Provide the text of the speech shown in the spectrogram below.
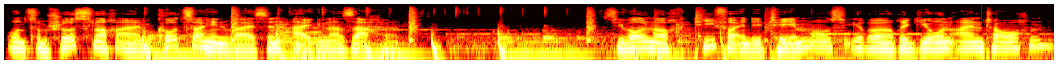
Und zum Schluss noch ein kurzer Hinweis in eigener Sache. Sie wollen noch tiefer in die Themen aus Ihrer Region eintauchen?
